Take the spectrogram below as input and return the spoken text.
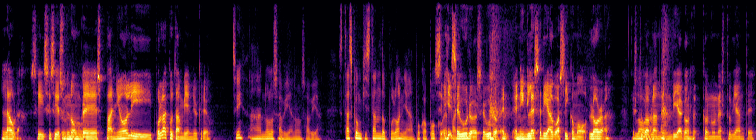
Laura. Sí, sí, sí, es un nombre español y polaco también, yo creo. Sí, ah, no lo sabía, no lo sabía. Estás conquistando Polonia poco a poco. Sí, ¿eh, seguro, seguro. En, inglés sería algo así como Laura. Estuve hablando un día con, una estudiante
